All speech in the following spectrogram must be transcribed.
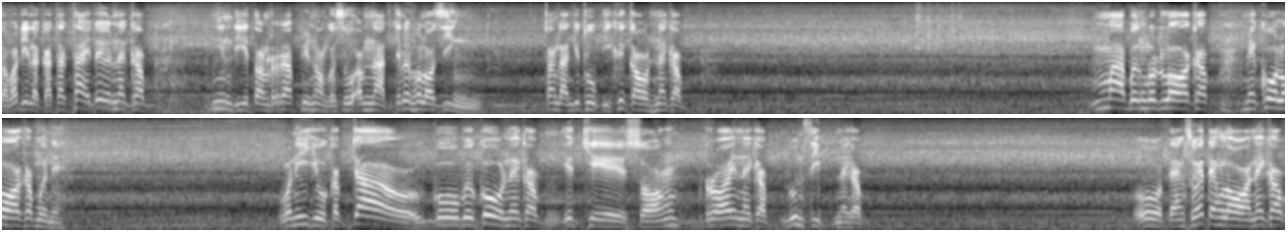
สวัสดีและกะทักทายเด้อนะครับ ยินดีต้อนรับพี่น้องเข้าสู่อำนาจเจริญพลอสิ่งทางด้าน YouTube อีกคือเก่านะครับ มาเบิงรถรอครับเมโครอครับมือนี้วันนี้อยู่กับเจ้าโกเบโก้นะครับ SK 200นะครับรุ่น 10 นะครับ โอ้แต่งสวยแต่งหล่อนะครับ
